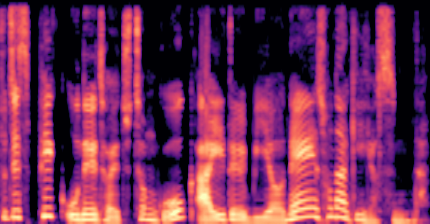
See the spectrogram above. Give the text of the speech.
수지's pick 오늘 저의 추천곡 아이들 미연의 소나기였습니다.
